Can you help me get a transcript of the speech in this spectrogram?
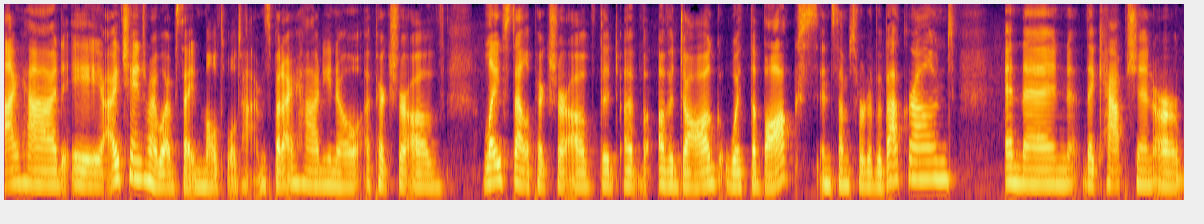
I had a, I changed my website multiple times, but I had, you know, a picture of lifestyle picture of the of, of a dog with the box and some sort of a background and then the caption or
